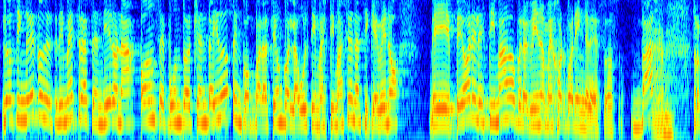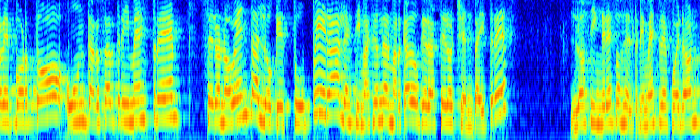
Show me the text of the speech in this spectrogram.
Los ingresos del trimestre ascendieron a 11.82 en comparación con la última estimación, así que vino eh, peor el estimado, pero vino mejor por ingresos. BAC Bien. reportó un tercer trimestre 0,90, lo que supera la estimación del mercado que era 0,83. Los ingresos del trimestre fueron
